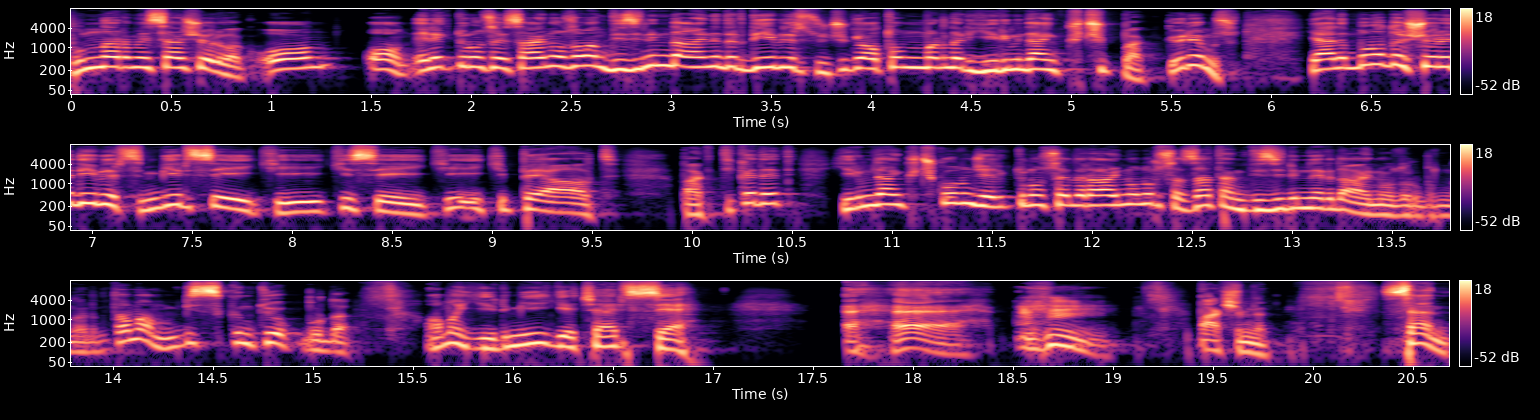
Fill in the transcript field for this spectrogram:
bunlar mesela şöyle bak 10, 10. Elektron sayısı aynı o zaman dizilim de aynıdır diyebilirsin. Çünkü atom numaraları 20'den küçük bak görüyor musun? Yani buna da şöyle diyebilirsin. 1S2, 2S2, 2P6. Bak dikkat et 20'den küçük olunca elektron sayıları aynı olursa zaten dizilimleri de aynı olur bunların tamam mı? Bir sıkıntı yok burada. Ama 20'yi geçerse Ehe. Bak şimdi. Sen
